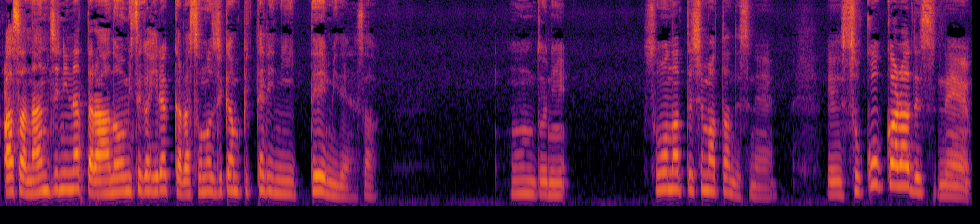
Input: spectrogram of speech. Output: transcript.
朝何時になったらあのお店が開くからその時間ぴったりに行って、みたいなさ。本当にそうなってしまったんですね。えーそこからですね、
